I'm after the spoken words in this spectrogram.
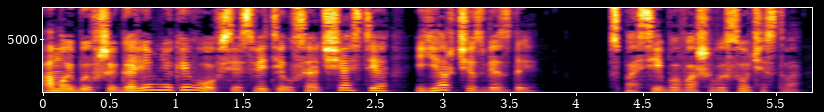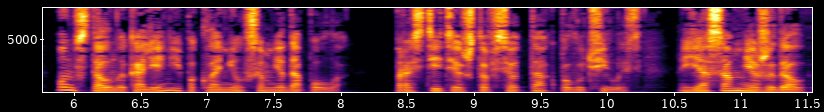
А мой бывший гаремник и вовсе светился от счастья ярче звезды. «Спасибо, ваше высочество». Он встал на колени и поклонился мне до пола. «Простите, что все так получилось. Я сам не ожидал.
